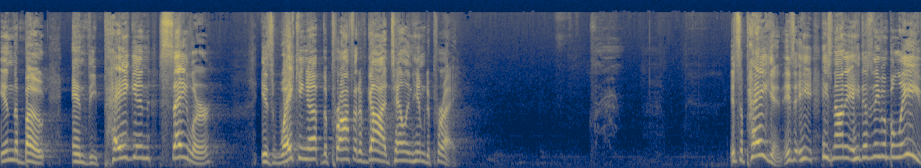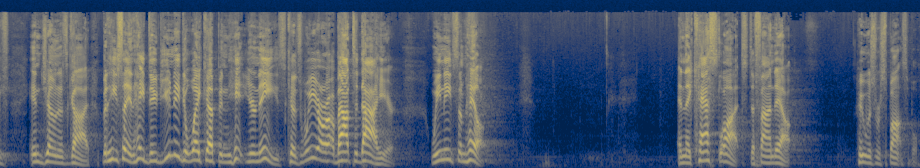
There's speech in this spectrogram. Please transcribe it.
in the boat, and the pagan sailor is waking up the prophet of God, telling him to pray. It's a pagan. It's, he, he's not, he doesn't even believe in Jonah's God. But he's saying, hey, dude, you need to wake up and hit your knees because we are about to die here. We need some help. And they cast lots to find out who was responsible.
